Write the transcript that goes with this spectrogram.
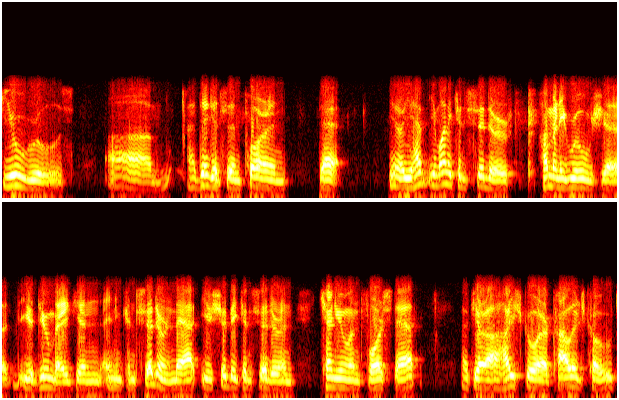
few rules. Um, I think it's important that you know you have you want to consider how many rules you do make, and, and considering that, you should be considering can you enforce that? If you're a high school or a college coach,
